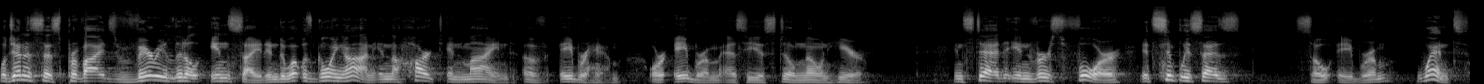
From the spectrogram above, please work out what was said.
Well, Genesis provides very little insight into what was going on in the heart and mind of Abraham, or Abram as he is still known here. Instead, in verse 4, it simply says, So Abram went,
